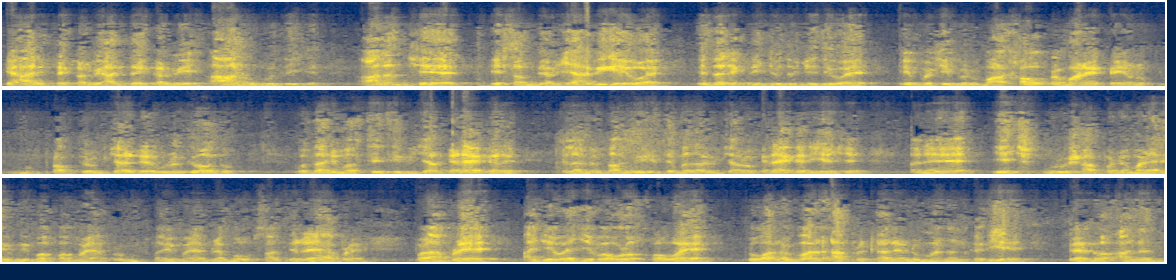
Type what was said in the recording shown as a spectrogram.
કે આ રીતે કરવી, આ રીતે કરવી, આ અનુભૂતિ છે. આનંદ છે એ સમજણ જે આવી ગઈ હોય, એ દરેકની જુદી જુદી હોય, એ પછી પેલું માળખાઓ પ્રમાણે કંઈ એનું પ્રાપ્તિનો વિચાર કરવું નથી હોતું. પોતાની મસ્તીથી વિચાર કર્યા કરે, એટલે અમે આવી રીતે બધા વિચારો કર્યા કરીએ છીએ. અને એ જ પુરુષ આપણને મળ્યા, યોગી બાપા મળ્યા પ્રમુખભાઈ મળ્યા, એમને બહુ સાથે રહ્યા આપણે. પણ આપણે આ જેવા જેવા ઓળખવા હોય, તો વારંવાર આ પ્રકારે એનું મનન કરીએ, તો એનો આનંદ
